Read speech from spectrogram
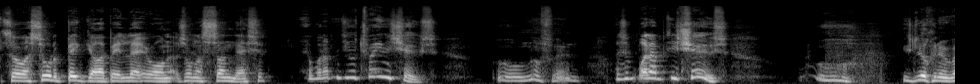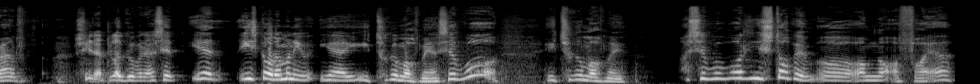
So I saw the big guy a bit later on. It was on a Sunday. I said, "Hey, what happened to your training shoes?" Oh, nothing. I said, "What happened to your shoes?" Oh, he's looking around. See that bloke over there? I said, "Yeah, he's got them, money. Yeah, he took them off me." I said, "What?" He took them off me. I said, "Well, why didn't you stop him?" Oh, I'm not a fighter.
